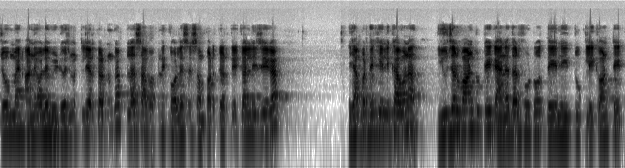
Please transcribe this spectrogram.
जो मैं आने वाले वीडियोज़ में क्लियर कर दूँगा प्लस आप अपने कॉलेज से संपर्क करके कर लीजिएगा। यहाँ पर देखिए लिखा हुआ ना user want to take another photo they need to click on take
